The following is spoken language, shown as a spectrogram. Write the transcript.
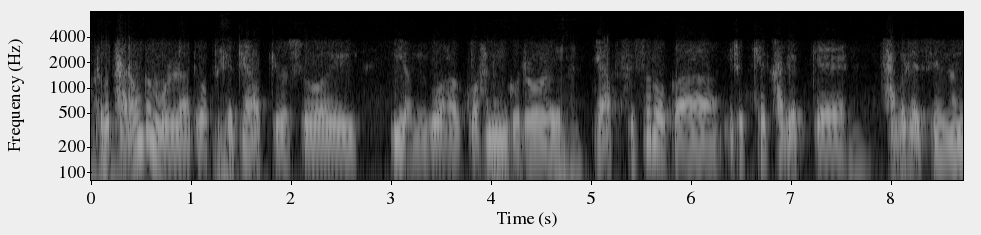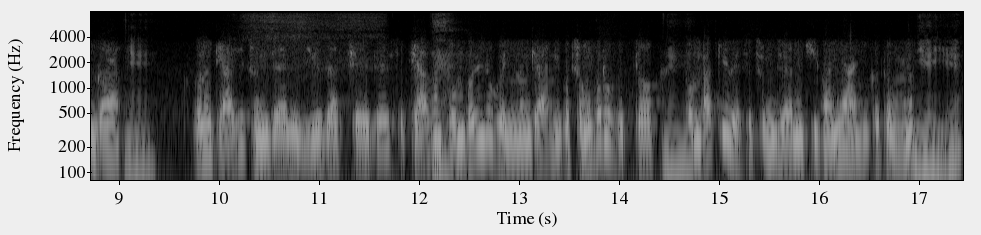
그리고 다른 건 몰라도 어떻게 예. 대학 교수의 이 연구하고 하는 거를 음. 대학 스스로가 이렇게 가볍게 사버릴 수 있는가? 예. 그거는 대학이 존재하는 이유 자체에 대해서 대학은 돈 벌려고 있는 게 아니고 정부로부터 네. 돈 받기 위해서 존재하는 기관이 아니거든요. 예, 예.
